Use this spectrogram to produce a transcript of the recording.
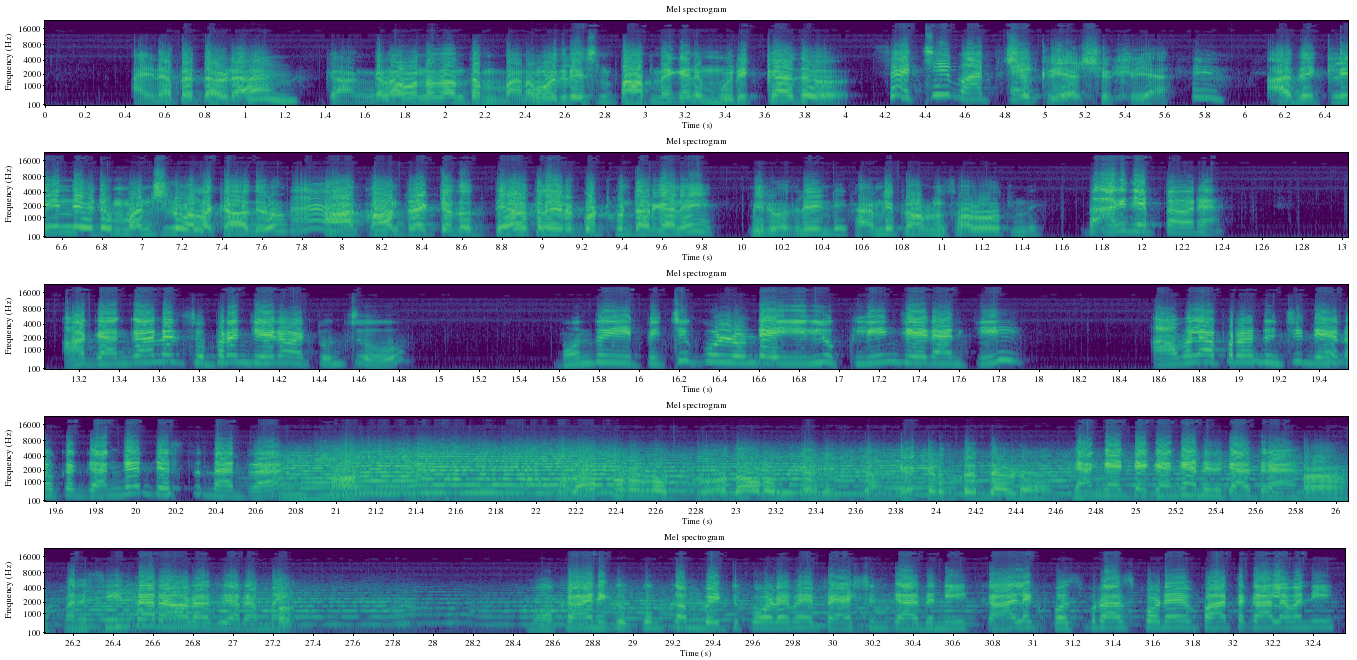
అయినా పెద్దవిడ. గంగలో ఉన్నదంతా మనం వదిలేసిన పాపమే కానీ మురికి కాదు. సచ్చి బాత్ హై. శుక్రియా. శుక్రియా అది క్లీన్ చేయడం మనుషుల వల్ల కాదు. ఆ. కాంట్రాక్ట్ ఏదో దేవతలు ఎరగొట్టుకుంటారు కానీ మీరు వదిలేయండి. ఫ్యామిలీ ప్రాబ్లం సాల్వ్ అవుతుంది. బాగా చెప్పావురా. ఆ గంగానది శుభ్రం చేయడం అట్టుంచు ముందు ఈ పిచ్చి గుళ్ళు ఉండే ఇల్లు క్లీన్ చేయడానికి అమలాపురం నుంచి నేను ఒక గంగని తెస్తున్నాను రా. ఆ? అమలాపురంలో గోదావరి ఉంది కానీ గంగ ఎక్కడ పెద్దవిడ? గంగ అంటే గంగానది కాదురా. ఆ. మన సీతారామరాజు గారు అమ్మాయి. ముఖానికి కుంకం పెట్టుకోవడమే ఫ్యాషన్ కాదని కాళ్ళకి పసుపు రాసుకోవడమే పాతకాలమని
